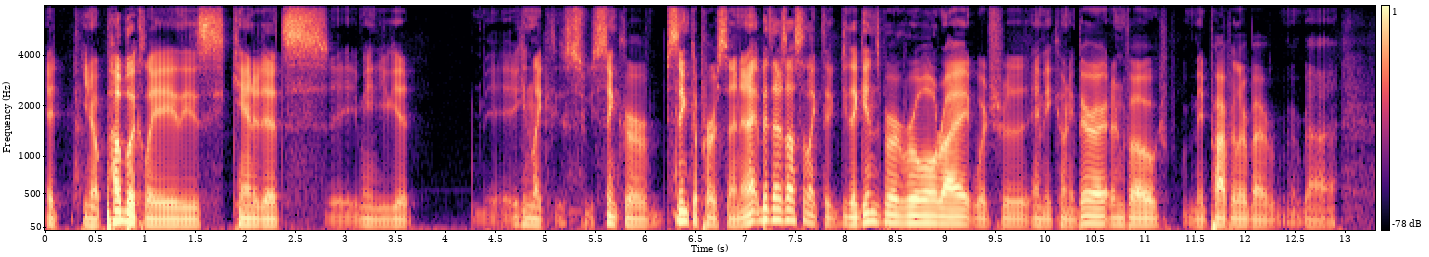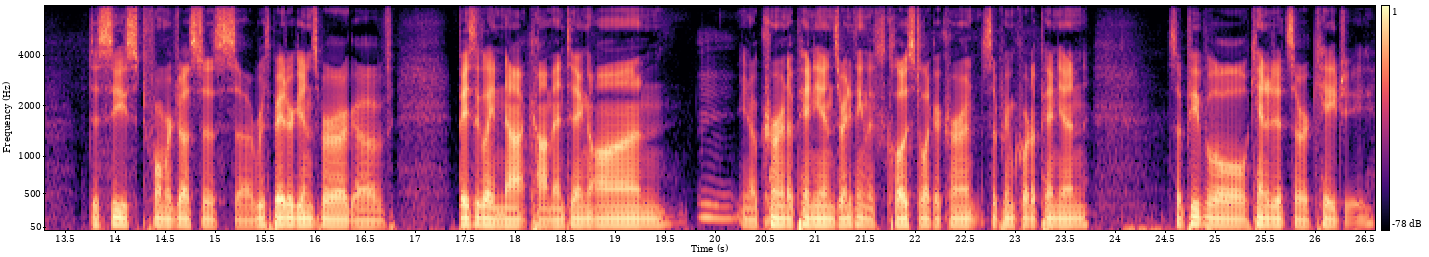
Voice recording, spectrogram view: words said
It you know publicly these candidates. I mean, you get you can like sink or sink a person. And but there's also like the, the Ginsburg rule, right, which Amy Coney Barrett invoked, made popular by uh, deceased former Justice uh, Ruth Bader Ginsburg, of basically not commenting on mm. you know current opinions or anything that's close to like a current Supreme Court opinion. So people candidates are cagey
